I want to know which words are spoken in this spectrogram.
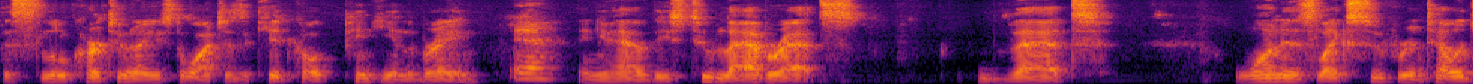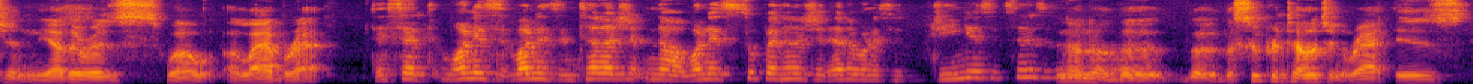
this little cartoon I used to watch as a kid called Pinky and the Brain. Yeah. And you have these two lab rats that one is like super intelligent and the other is well a lab rat. They said one is one is intelligent. No, one is super intelligent. The other one is a genius. It says. No, no, the, the, the super intelligent rat is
